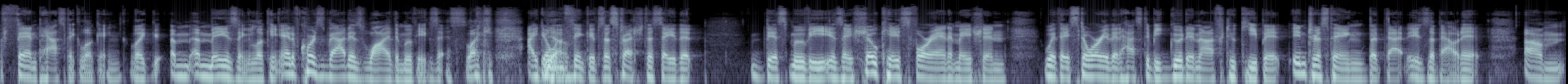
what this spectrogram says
fantastic looking, like am- amazing looking. And of course, that is why the movie exists. Like, I don't yeah. think it's a stretch to say that this movie is a showcase for animation with a story that has to be good enough to keep it interesting, but that is about it. Um,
